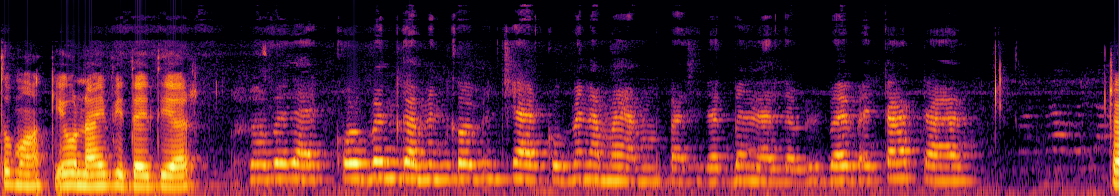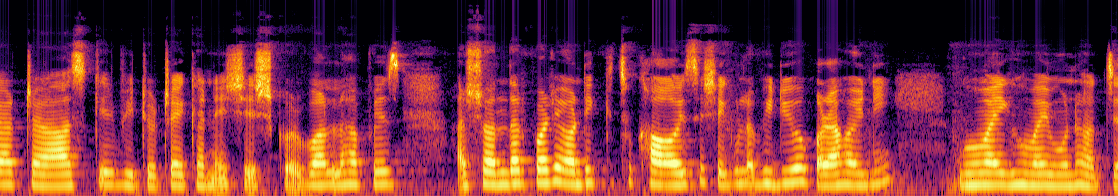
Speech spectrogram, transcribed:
তো মা কেউ নাই বিদায় দেওয়ার। সবাই লাইক করবেন কমেন্ট করবেন শেয়ার করবেন, আমার আমার পাশে থাকবেন বাই বাই টাটা। টাটা, আজকের ভিডিওটা এখানেই শেষ করব, আল্লাহ হাফেজ। আর সন্ধ্যার পরে অনেক কিছু খাওয়া হয়েছে, সেগুলো ভিডিও করা হয়নি। ঘুমাই ঘুমাই মনে হচ্ছে,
